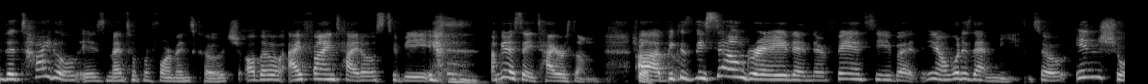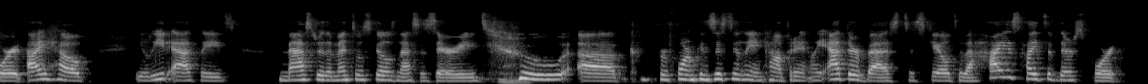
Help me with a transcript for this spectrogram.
the title is mental performance coach although i find titles to be mm. i'm going to say tiresome sure. uh, because they sound great and they're fancy but you know what does that mean so in short i help elite athletes master the mental skills necessary to uh, perform consistently and confidently at their best to scale to the highest heights of their sport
